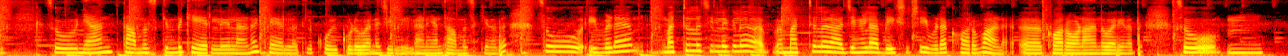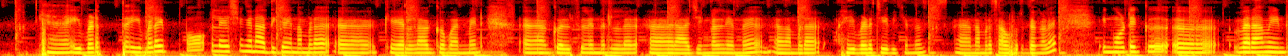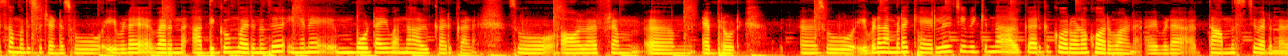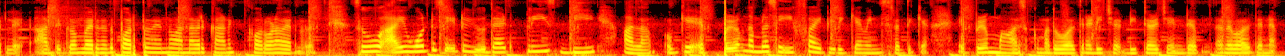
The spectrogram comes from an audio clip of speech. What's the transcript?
so ഞാൻ താമസിക്കുന്നത് കേരളയിലാണ്. കേരളത്തിൽ കോഴിക്കോട് പറഞ്ഞ ജില്ലയിലാണ് ഞാൻ താമസിക്കുന്നത്. സോ ഇവിടെ മറ്റുള്ള ജില്ലകൾ മറ്റുള്ള രാജ്യങ്ങളെ അപേക്ഷിച്ച് ഇവിടെ കുറവാണ് കൊറോണ എന്ന് പറയുന്നത്. സോ ഇവിടുത്തെ ഇവിടെ ഇപ്പോൾ ലേശം ഇങ്ങനെ അധികമായി നമ്മുടെ കേരള ഗവൺമെന്റ് ഗൾഫിൽ നിന്നുള്ള രാജ്യങ്ങളിൽ നിന്ന് നമ്മുടെ ഇവിടെ ജീവിക്കുന്ന നമ്മുടെ സൗഹൃദങ്ങളെ ഇങ്ങോട്ടേക്ക് വരാൻ വേണ്ടി സമ്മതിച്ചിട്ടുണ്ട്. സോ ഇവിടെ വരുന്ന അധികവും വരുന്നത് ഇങ്ങനെ ഇമ്പോർട്ടായി വന്ന ആൾക്കാർക്കാണ്. So all are from abroad so ഇവിടെ നമ്മുടെ കേരളത്തിൽ ജീവിക്കുന്ന ആൾക്കാർക്ക് കൊറോണ കുറവാണ്. ഇവിടെ താമസിച്ച് വരുന്നവരിൽ അധികം വരുന്നത് പുറത്തു നിന്ന് വന്നവർക്കാണ് കൊറോണ വരുന്നത്. So I want to say to you that please be alarm okay? എപ്പോഴും നമ്മൾ സേഫായിട്ട് ഇരിക്കാൻ വേണ്ടി ശ്രദ്ധിക്കുക. എപ്പോഴും മാസ്കും അതുപോലെ തന്നെ ഡിറ്റർ ഡിറ്റർജന്റ് അതുപോലെ തന്നെ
